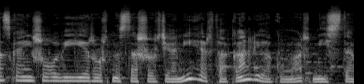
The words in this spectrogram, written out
ազգային ժողովի 3-րդ նստաշրջանի հերթական լիագումար նիստը։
